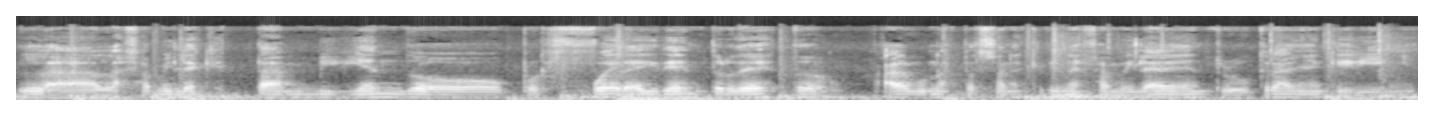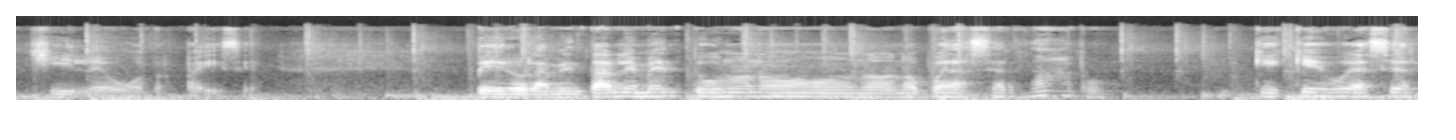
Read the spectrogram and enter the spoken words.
las familias que están viviendo por fuera y dentro de esto, algunas personas que tienen familiares dentro de Ucrania, que viven en Chile u otros países pero lamentablemente uno no, no, puede hacer nada. Po. ¿Qué, ¿Qué, voy a hacer?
